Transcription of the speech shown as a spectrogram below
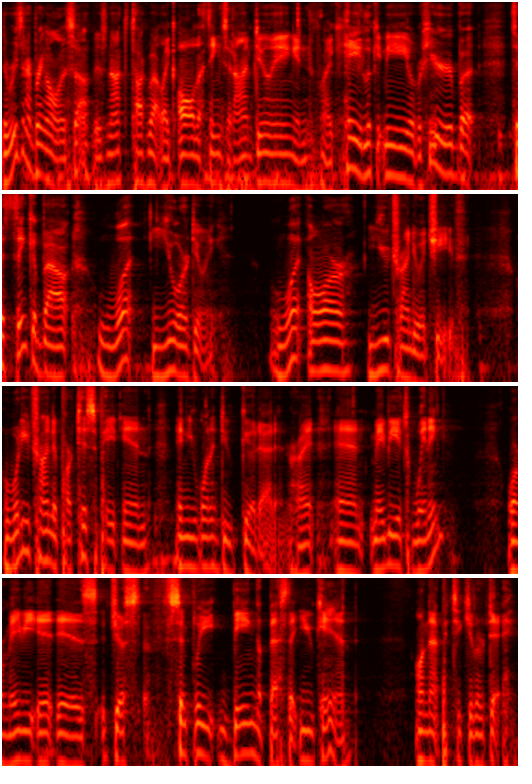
the reason I bring all this up is not to talk about like all the things that I'm doing and like, hey, look at me over here, but to think about what you're doing. What are you trying to achieve? What are you trying to participate in and you want to do good at it, right? And maybe it's winning, or maybe it is just simply being the best that you can on that particular day.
